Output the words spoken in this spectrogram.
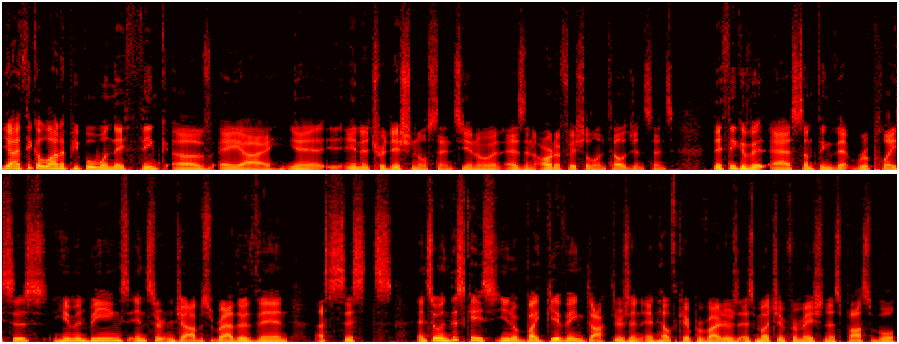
Yeah, I think a lot of people, when they think of AI in a traditional sense, you know, as an artificial intelligence sense, they think of it as something that replaces human beings in certain jobs rather than assists. And so, in this case, you know, by giving doctors and, and healthcare providers as much information as possible,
